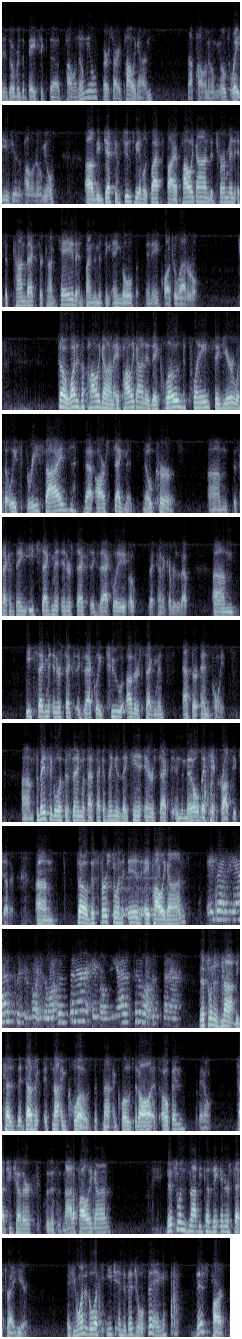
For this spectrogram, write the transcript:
is over the basics of polynomials, or sorry, polygons, not polynomials, way easier than polynomials. Uh, the objective students to be able to classify a polygon, determine if it's convex or concave, and find the missing angles in a quadrilateral. So what is a polygon? A polygon is a closed plane figure with at least three sides that are segments, no curves. Um, the second thing, each segment intersects exactly, oh, that kind of covers it up. Um, each segment intersects exactly two other segments at their endpoints. Um, so basically what they're saying with that second thing is they can't intersect in the middle, they can't cross each other. Um, so this first one is a polygon. April Diaz, please report to the Welcome Center. April Diaz to the Welcome Center. This one is not because it doesn't, it's not enclosed. It's not enclosed at all. It's open. They don't touch each other. So this is not a polygon. This one's not because they intersect right here. If you wanted to look at each individual thing, this part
